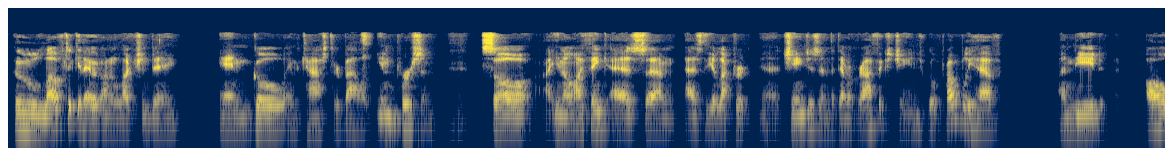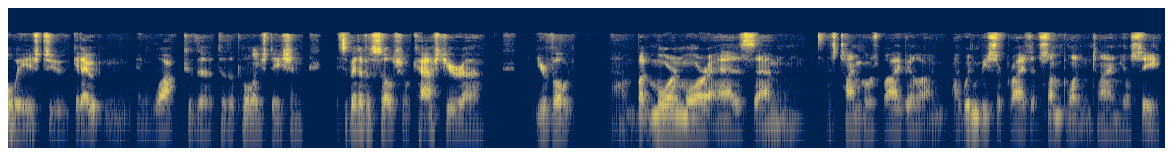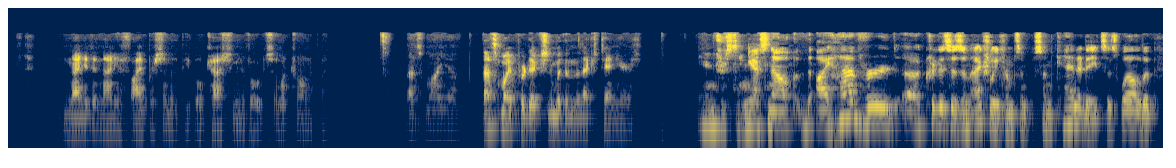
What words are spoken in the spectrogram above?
who love to get out on election day and go and cast their ballot in person. So, you know, I think as um, as the electorate uh, changes and the demographics change, we'll probably have a need always to get out and, and walk to the to the polling station. It's a bit of a social. Cast your uh, your vote, um, but more and more as um, as time goes by, Bill, I would not be surprised at some point in time you'll see 90 to 95 percent of the people casting their votes electronically. That's my uh, that's my prediction within the next 10 years. Interesting. Yes. Now, I have heard uh, criticism actually from some, some candidates as well that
